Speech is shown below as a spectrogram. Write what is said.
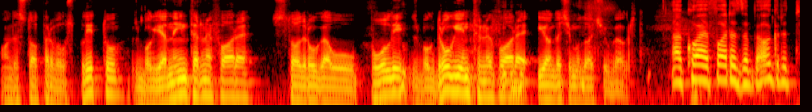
onda 101. u Splitu zbog jedne interne fore, 102. u Puli zbog druge interne fore i onda ćemo doći u Beograd. A koja je fora za Beograd?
